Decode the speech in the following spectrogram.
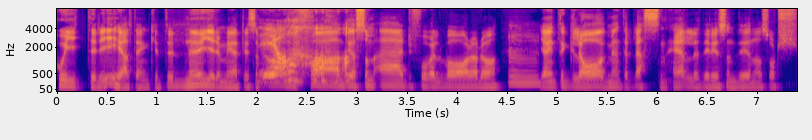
skiter i helt enkelt. Du nöjer dig med att liksom, ja. Men fan, det som är, det får väl vara då. Mm. Jag är inte glad, men jag är inte ledsen heller. Det är, liksom, det är någon sorts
